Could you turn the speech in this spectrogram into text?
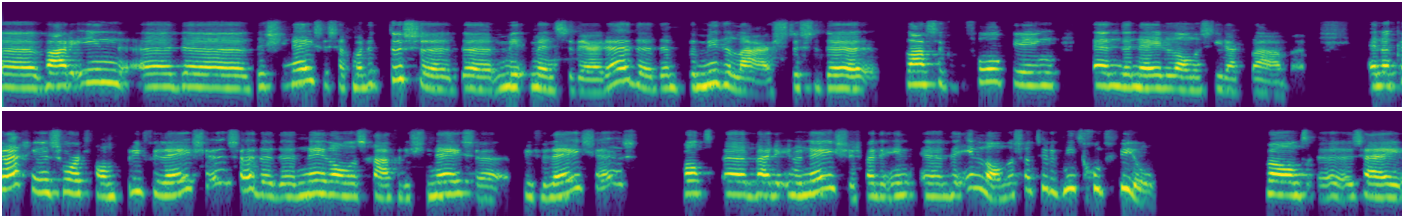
Uh, waarin uh, de, de Chinezen, zeg maar, de tussen de mensen werden, de, de bemiddelaars tussen de plaatselijke bevolking en de Nederlanders die daar kwamen. En dan krijg je een soort van privileges. De, de Nederlanders gaven de Chinezen privileges, wat uh, bij de Indonesiërs, bij de, in, de inlanders natuurlijk niet goed viel. Want zij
